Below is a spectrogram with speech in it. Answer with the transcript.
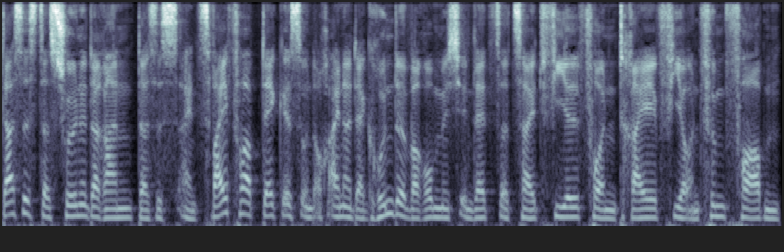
Das ist das Schöne daran, dass es ein Zweifarbdeck ist und auch einer der Gründe, warum ich in letzter Zeit viel von drei, vier und fünf Farben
